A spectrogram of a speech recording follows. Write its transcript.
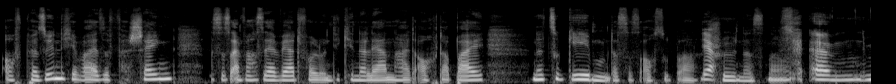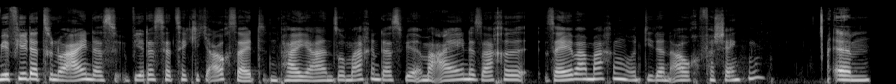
auf persönliche Weise verschenkt, ist es einfach sehr wertvoll und die Kinder lernen halt auch dabei, ne, zu geben, dass das auch super ja. schön ist. Ne? Ähm, mir fiel dazu nur ein, dass wir das tatsächlich auch seit ein paar Jahren so machen, dass wir immer eine Sache selber machen und die dann auch verschenken. Ähm,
